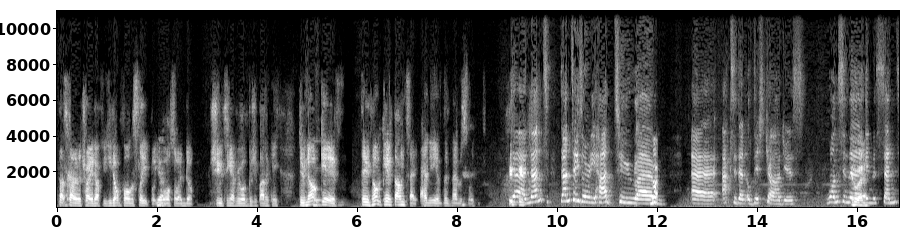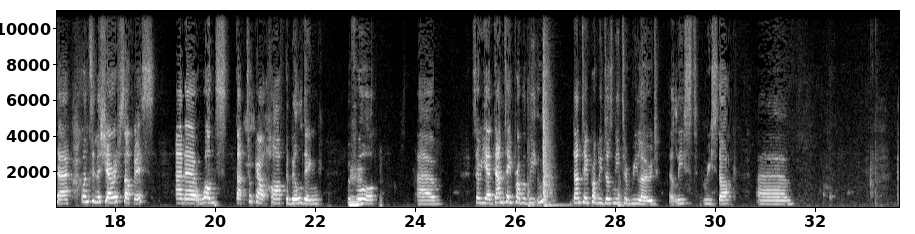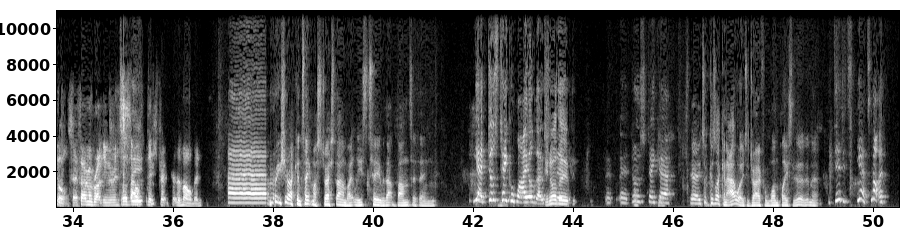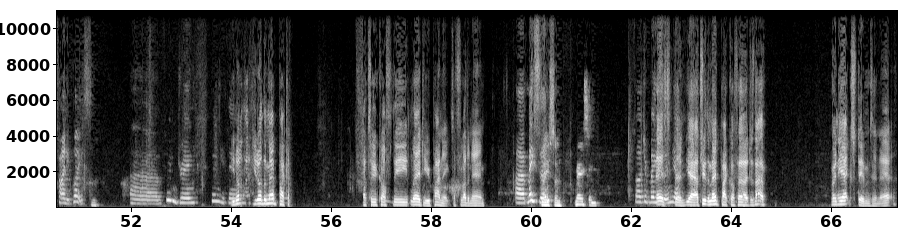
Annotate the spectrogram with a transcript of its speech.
that's kind of a trade-off. You don't fall asleep, but you Yeah. also end up shooting everyone because you're panicky. Do not give, do not give Dante any of the never sleep. Yeah, Nant- Dante's already had two um, uh, accidental discharges. Once in the Where? in the centre, once in the sheriff's office, and uh, once that took out half the building before. Um, so yeah, Dante probably ooh, Dante probably does need to reload at least restock. Um, Cool. So if I remember rightly, we're in Well, the- South District at the moment. I'm um, pretty sure I can take my stress down by at least two with that banter thing. yeah, it does take a while though. You so know the- the it, it does take a. Yeah, it took us like an hour to drive from one place to the other, didn't it? It did. It's yeah. It's not a tiny place. Um, food and drink. Thingy thing. you know the, you know the med pack I took off the lady who panicked. I forgot her name. uh, Mason, Mason. Mason. Sergeant Mason. Yeah. Mason. Yeah, I took the med pack off her. Does that have any X stims in it?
